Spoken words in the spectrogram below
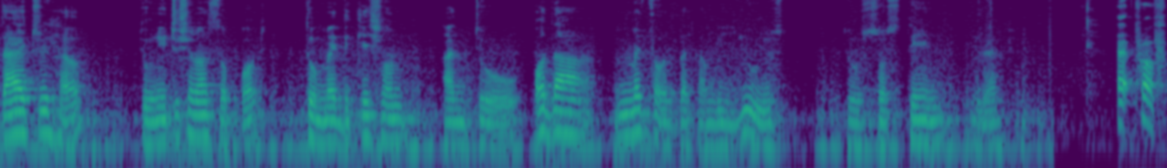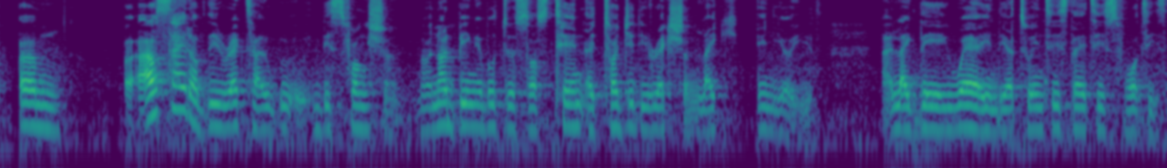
dietary help to nutritional support to medication and to other methods that can be used to sustain erection. Uh, Prof, um, outside of the erectile uh, dysfunction, not being able to sustain a turgid erection like in your youth, uh, like they were in their 20s, 30s, 40s.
